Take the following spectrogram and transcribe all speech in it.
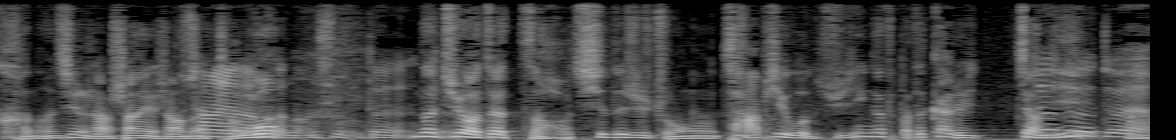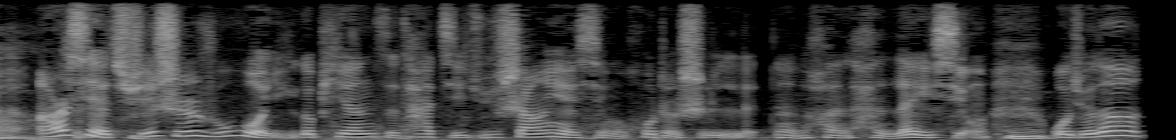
可能性上商业上的成功。可能性，对，那就要在早期的这种擦屁股的局，应该把它概率降低。对对对，啊而且其实如果一个片子它极具商业性，或者是类嗯很很类型，嗯我觉得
